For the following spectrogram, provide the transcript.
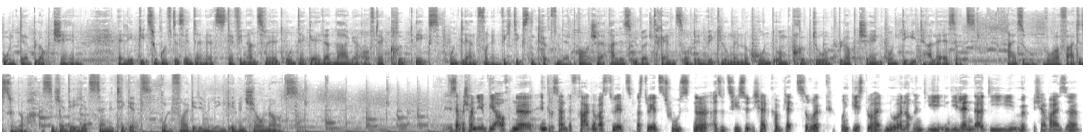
und der Blockchain. Erlebt die Zukunft des Internets, der Finanzwelt und der Geldanlage auf der CryptX und lernt von den wichtigsten Köpfen der Branche alles über Trends und Entwicklungen rund um Krypto, Blockchain und digitale Assets. Also, worauf wartest du noch? Sicher dir jetzt deine Tickets und folge dem Link in den Show Notes ist aber schon irgendwie auch eine interessante Frage, was du jetzt, was du jetzt tust. Ne? Also ziehst du dich halt komplett zurück und gehst du halt nur noch in die in die Länder, die möglicherweise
